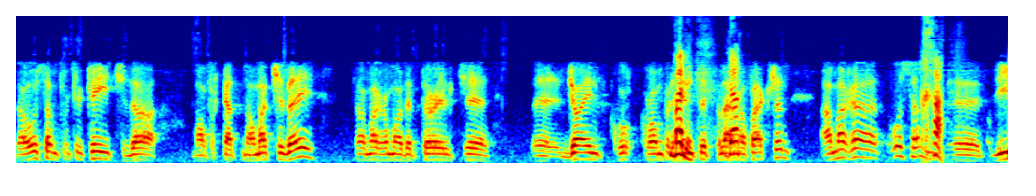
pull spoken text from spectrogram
دا اوس هم فکر کوي چې دا موافقت نامه چې دی چې هغه ما درته ویل چې جوائنت کمپریهنسیو پلان اف اکشن هغه اوس هم دی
